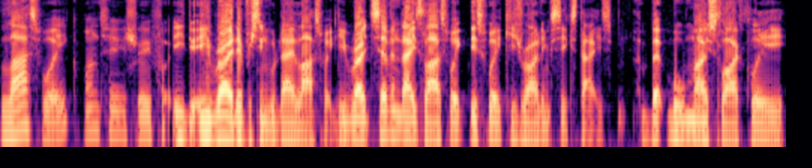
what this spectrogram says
Last week, one, two, three, four. He, he rode every single day last week. He rode seven days last week. This week he's riding six days, but will most likely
